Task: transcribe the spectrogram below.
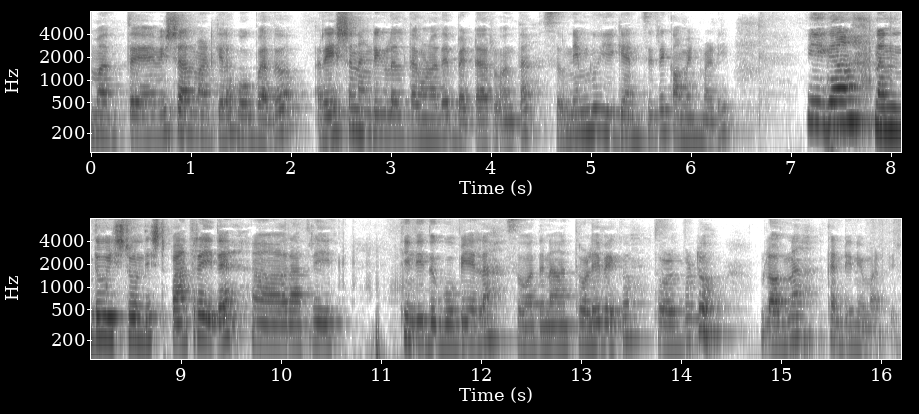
ಮತ್ತು ವಿಶಾಲ್ ಮಾರ್ಟ್ಗೆಲ್ಲ ಹೋಗಬಾರ್ದು. ರೇಷನ್ ಅಂಗಡಿಗಳಲ್ಲಿ ತಗೊಳೋದೇ ಬೆಟರು ಅಂತ. ಸೊ ನಿಮಗೂ ಹೀಗೆ ಅನಿಸಿದ್ರೆ ಕಾಮೆಂಟ್ ಮಾಡಿ. ಈಗ ನಂದು ಇಷ್ಟೊಂದಿಷ್ಟು ಪಾತ್ರೆ ಇದೆ. ರಾತ್ರಿ ತಿಂದಿದ್ದು ಗೋಬಿ ಎಲ್ಲ. ಸೊ ಅದನ್ನು ತೊಳಿಬೇಕು. ತೊಳೆದ್ಬಿಟ್ಟು ಬ್ಲಾಗ್ನ ಕಂಟಿನ್ಯೂ ಮಾಡ್ತೀನಿ.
